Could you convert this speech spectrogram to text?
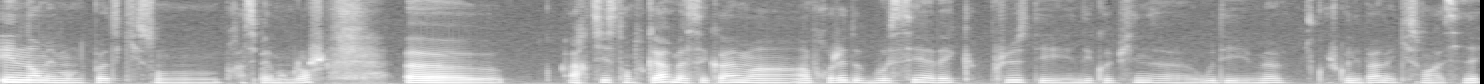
énormément de potes qui sont principalement blanches. Euh, artistes en tout cas, bah, c'est quand même un, un, projet de bosser avec plus des, des copines euh, ou des meufs que je connais pas mais qui sont racisées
